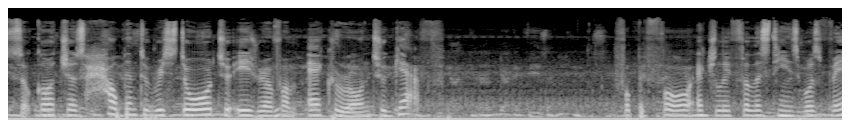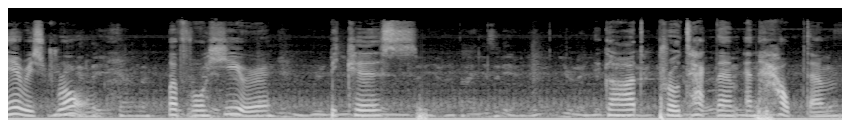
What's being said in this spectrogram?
So God just helped them to restore to Israel from Ekron to Gath. For before, actually, Philistines was very strong, but for here, because God protect them and help them,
